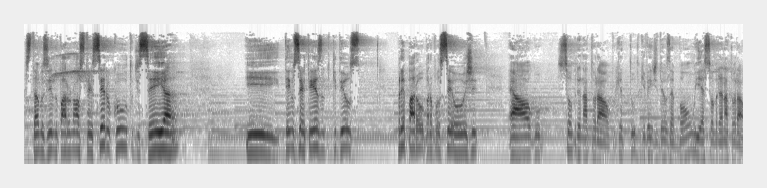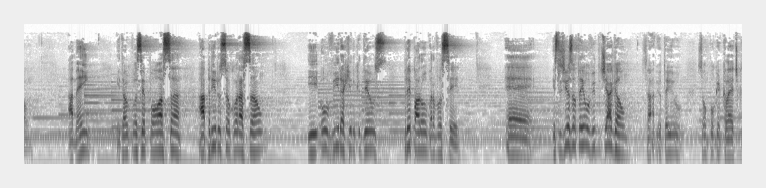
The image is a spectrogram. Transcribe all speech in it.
Estamos indo para o nosso terceiro culto de ceia e tenho certeza que Deus preparou para você hoje é algo sobrenatural, porque tudo que vem de Deus é bom e é sobrenatural. Amém? Então que você possa abrir o seu coração e ouvir aquilo que Deus preparou para você. É, esses dias eu tenho ouvido Tiagão, sabe? Eu tenho, sou um pouco eclético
